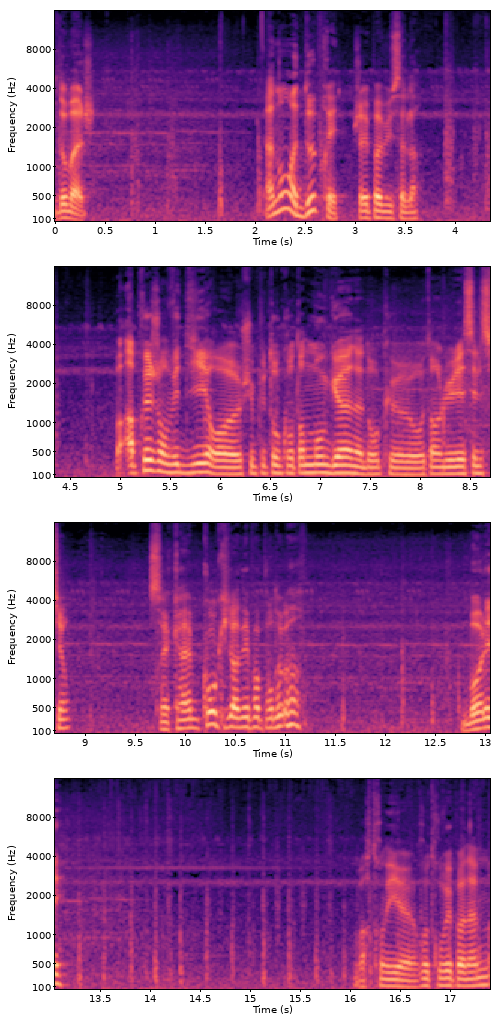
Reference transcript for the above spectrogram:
Dommage. Ah non, à deux près. J'avais pas vu celle-là. Bon, après, j'ai envie de dire, euh, je suis plutôt content de mon gun, donc euh, autant lui laisser le sien. Ce serait quand même con qu'il en ait pas pour demain. Bon, allez. On va retourner euh, retrouver Panam.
